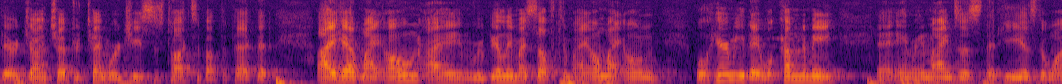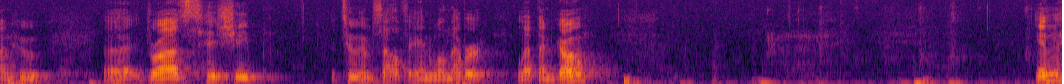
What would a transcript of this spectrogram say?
there John chapter 10, where Jesus talks about the fact that I have my own, I am revealing myself to my own, my own will hear me, they will come to me, and, and reminds us that He is the one who uh, draws his sheep to himself and will never let them go. In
